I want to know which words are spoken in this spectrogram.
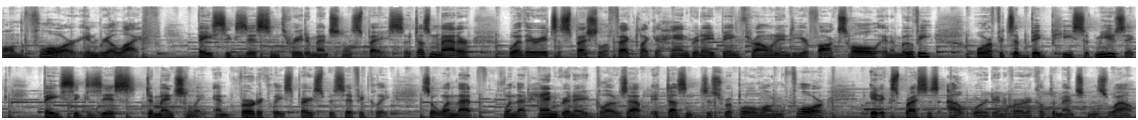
on the floor in real life bass exists in three-dimensional space. So it doesn't matter whether it's a special effect like a hand grenade being thrown into your foxhole in a movie, or if it's a big piece of music, bass exists dimensionally and vertically very specifically. So when that, when that hand grenade blows up, it doesn't just ripple along the floor, it expresses outward in a vertical dimension as well.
